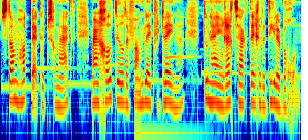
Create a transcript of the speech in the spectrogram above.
Stam had backups gemaakt, maar een groot deel daarvan bleek verdwenen toen hij een rechtszaak tegen de dealer begon.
